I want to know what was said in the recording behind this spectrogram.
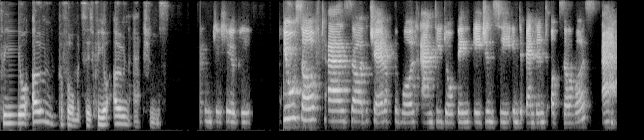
for your own performances, for your own actions. I completely agree. You served as uh, the chair of the World Anti Doping Agency Independent Observers at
